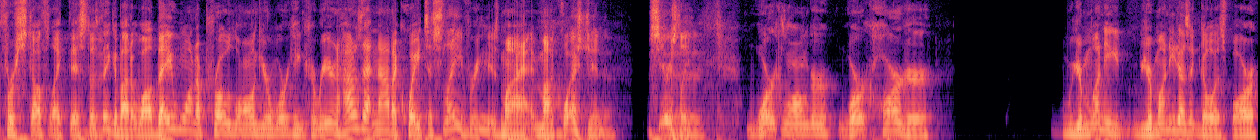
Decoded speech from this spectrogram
for stuff like this, so think about it. While they want to prolong your working career, and how does that not equate to slavery? Is my my question. Seriously, It is. work longer, work harder. Your money, your money doesn't go as far.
